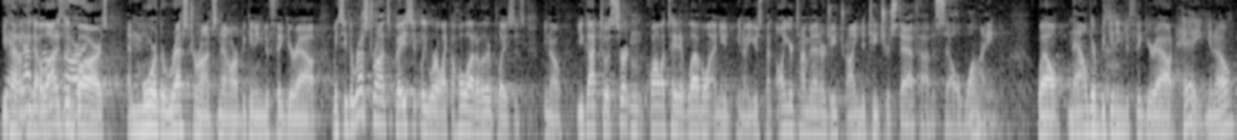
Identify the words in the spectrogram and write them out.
You've Yeah, had you you got a lot of good Brewers bars, and more of the restaurants now are beginning to figure out. I mean, see, the restaurants basically were like a whole lot of other places. You know, you got to a certain qualitative level, and you you know you spent all your time and energy trying to teach your staff how to sell wine. Well, now they're beginning to figure out, hey, you know,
